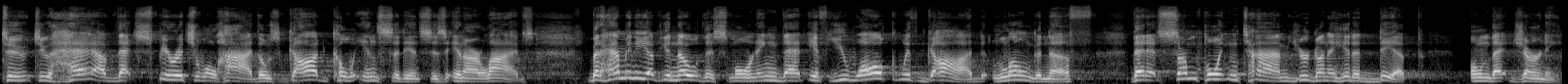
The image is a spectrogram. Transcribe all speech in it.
to, to have that spiritual high, those God coincidences in our lives. But how many of you know this morning that if you walk with God long enough, that at some point in time you're going to hit a dip on that journey?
